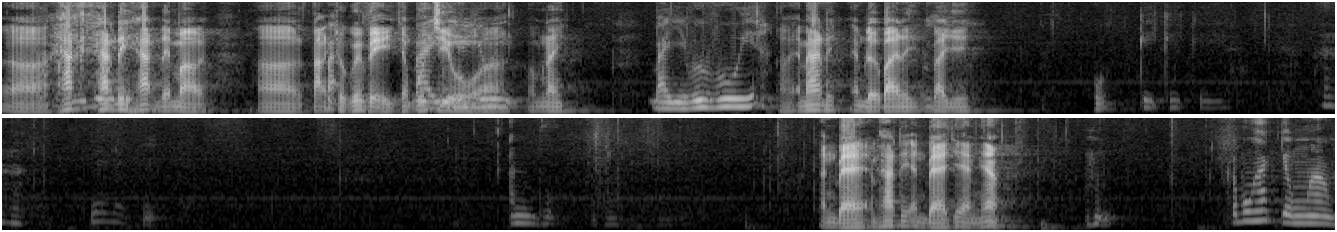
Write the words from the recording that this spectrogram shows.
uh, hát hát đi hát để mà uh, tặng cho quý vị trong buổi chiều gì vui? uh, hôm nay. bài gì vui vui á Ờ, em hát đi, em lựa bài đi, bài gì? Ủa, cái, cái, cái. anh Vũ- Anh bè, em hát đi, anh bè cho em nha. có muốn hát chung không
